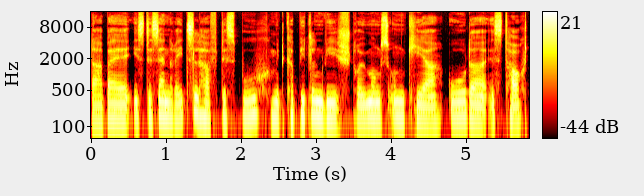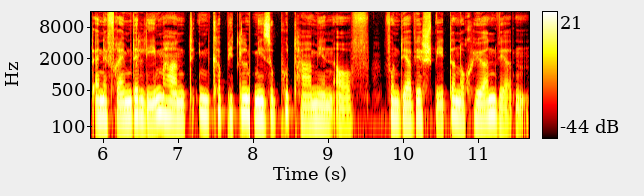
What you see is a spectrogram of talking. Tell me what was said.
Dabei ist es ein rätselhaftes Buch mit Kapiteln wie Strömungsumkehr oder es taucht eine fremde Lehmhand im Kapitel Mesopotamien auf, von der wir später noch hören werden.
